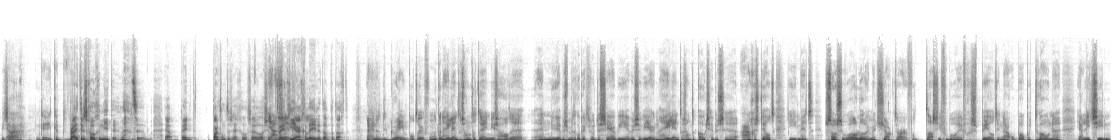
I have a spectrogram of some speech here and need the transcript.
Bizar. Ja, ik, ik heb Brighton is gewoon genieten. ja, weet niet apart om te zeggen of zo. Als je Ja, twee, zeker. drie jaar geleden dat bedacht. Nou, en de Graham Potter vond ik een hele interessante trainer die ze hadden. En nu hebben ze met Roberto de Serbi hebben ze weer een hele interessante coach hebben ze aangesteld. Die met Sassuolo en met Shakhtar fantastisch voetbal heeft gespeeld. En daar opbouwpatronen ja, liet zien.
